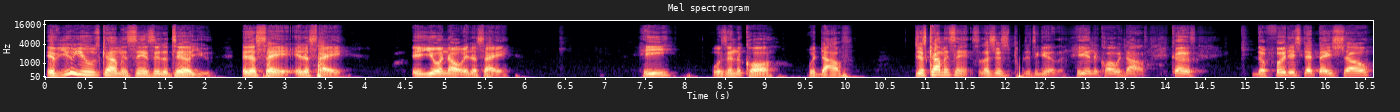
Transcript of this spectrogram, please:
if you use common sense, it'll tell you. It'll say. It'll say. It, you'll know. It'll say he was in the car with Dolph. Just common sense. Let's just put it together. He in the car with Dolph. Because the footage that they show,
